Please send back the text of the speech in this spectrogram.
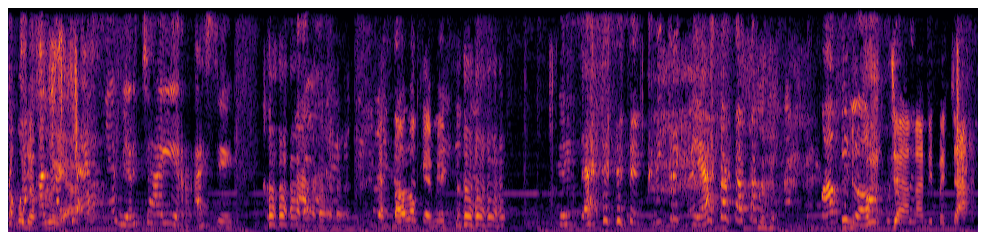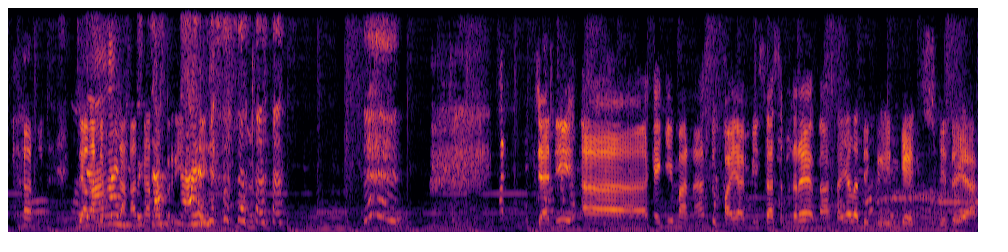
Aku jawab dulu ya. aja esnya biar cair, asik. Eh, talok ya, Miss. Biar cair. Krik-krik ya. Maafin loh. Jangan dipecahkan. Jangan, dipecahkan karena berisik. Jadi eh, kayak gimana supaya bisa sebenarnya bahasanya lebih ke engage gitu ya.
